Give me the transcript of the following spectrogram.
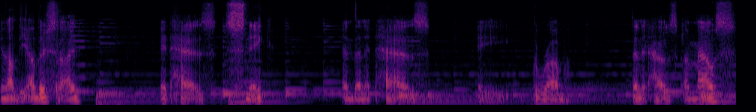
And on the other side, it has snake, and then it has a grub, then it has a mouse,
